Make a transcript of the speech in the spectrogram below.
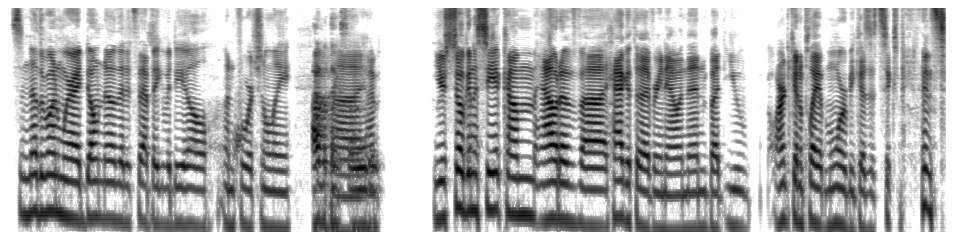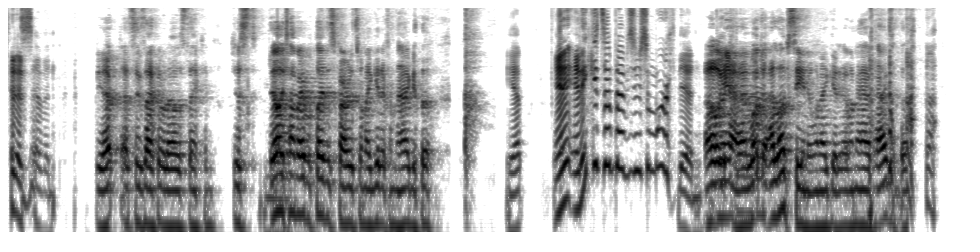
It's another one where I don't know that it's that big of a deal, unfortunately. I don't think so. Uh, either. You're still going to see it come out of uh, Hagatha every now and then, but you aren't going to play it more because it's six instead of seven. Yep, that's exactly what I was thinking. Just the only time I ever play this card is when I get it from Hagatha. Yep. And it, and it can sometimes do some work then. Oh But, yeah, I love it. I love seeing it when I get it when I have Hagatha.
